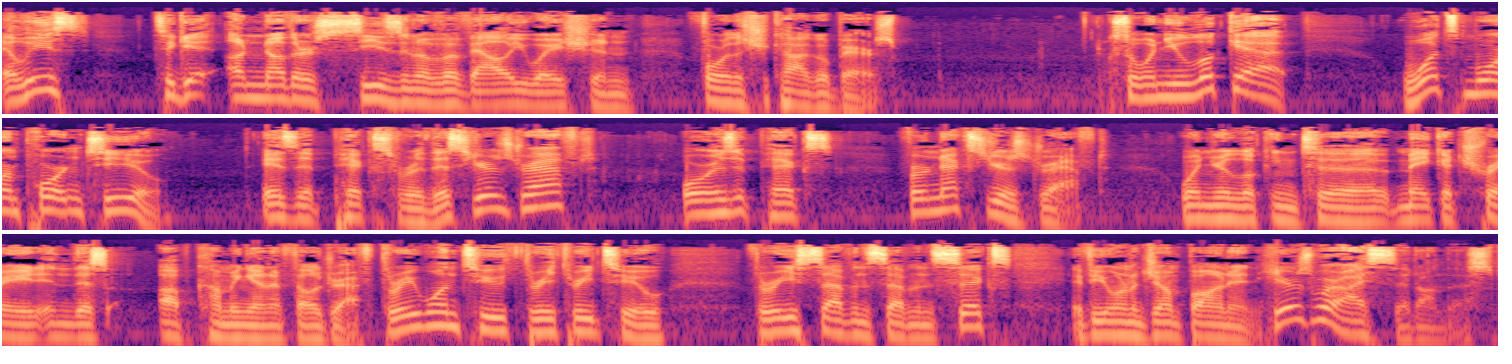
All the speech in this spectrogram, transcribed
at least to get another season of evaluation for the Chicago Bears. So when you look at what's more important to you, is it picks for this year's draft or is it picks for next year's draft when you're looking to make a trade in this upcoming NFL draft? 312 332 3776 if you want to jump on in. Here's where I sit on this.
